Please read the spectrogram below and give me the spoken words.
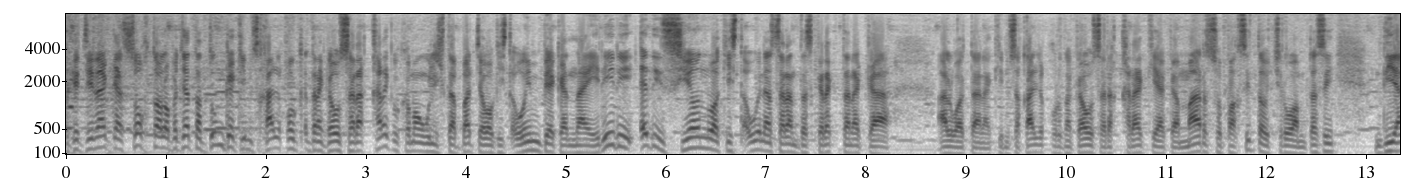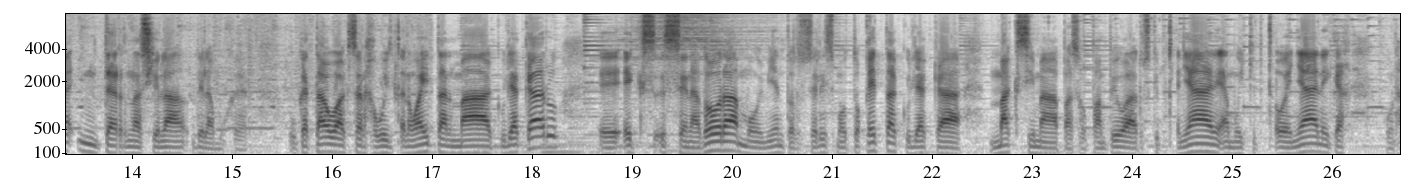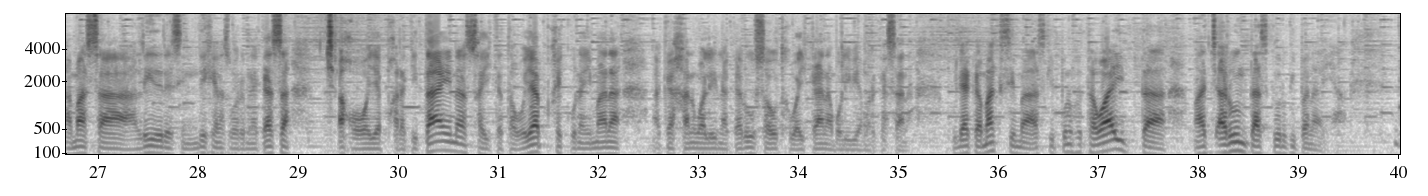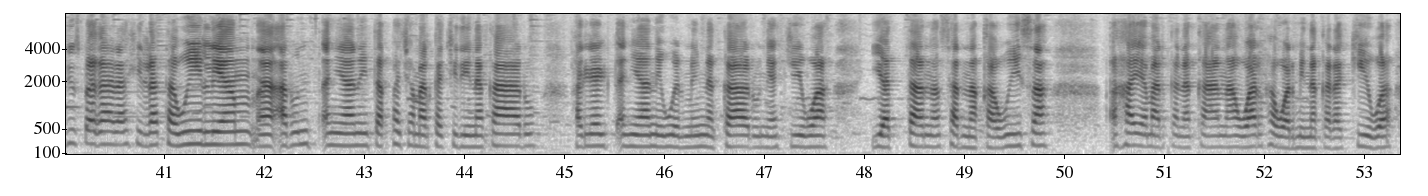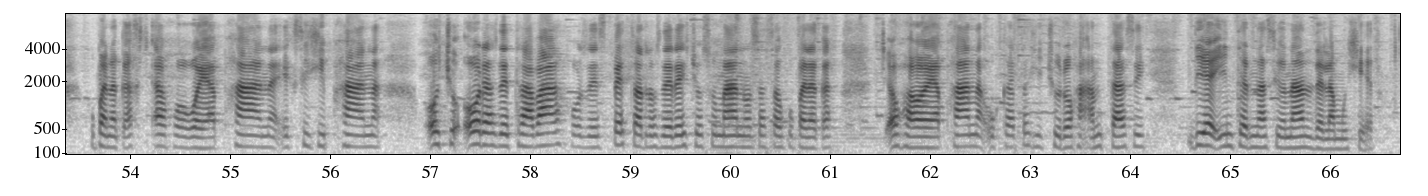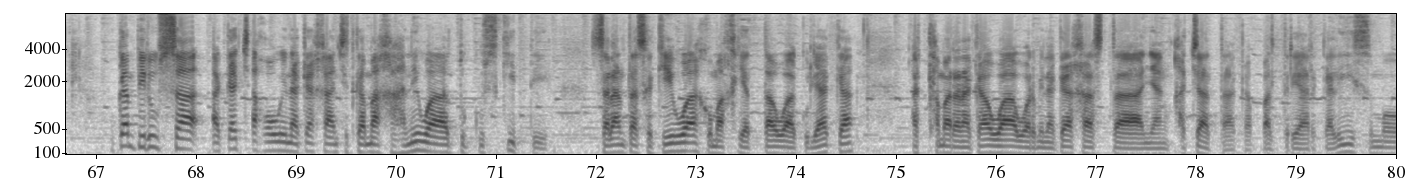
Markachinaka soqta lopachata tunka kimsqalqu k'atrankaw saraqarayku kaman willtapacha wakist'awinpi nairiri edición wakist'awina sarantas karaktanaka alwatana kimsaqallu qurnakaw saraqaraki aka marzo paqsita uchirwamtasi Día Internacional de la Mujer. Ucatawa Xarjawiltanwaitan Ma Culiacaru, eh, ex senadora, Movimiento del Socialismo Toqueta, Culiaca máxima paso Pampiwa Ruskiptañani, Amuy Kiptaoñani, con jamás a líderes indígenas sobre mi casa, Chahoyap Jarakitaina, Saikatawoyap, Jekunaimana, acá Hanwalina Carusa, Uthuaicana, Bolivia Marcasana. Culiaca máxima, Askipun Hutawaita, Macharunta, Askuripanaya. Dios pagara Hilata William, Arun Añani, Tapachamarcachirina Caro, Hayal Añani, Wermina Caro, Ñakiwa, Yatana, Sarnakawisa, Ahaya Marcanacana, Walja, Warmina Caraquiwa, Upanacach, Ahuayapjana, Exigipjana, ocho horas de trabajo, respeto a los derechos humanos, hasta Ahuayapjana, Ukata Hichuroja Amtasi, Día Internacional de la Mujer. Ukampirusa akach ahowina kahanchit kama haniwa tukuskiti sarantas hakiwa humahyatawa kuliaka akamaranakawa warminakaja hasta ñanqachata aka patriarcalismo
